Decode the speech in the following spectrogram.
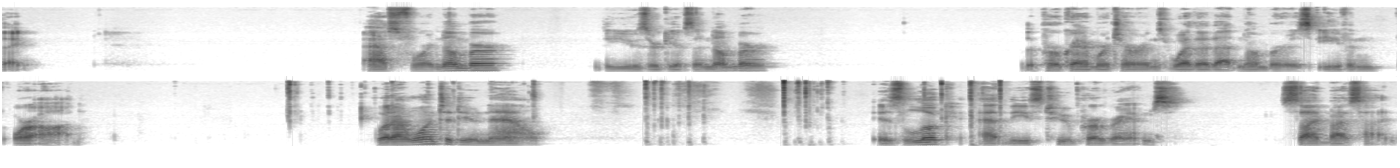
thing. Ask for a number, the user gives a number, the program returns whether that number is even or odd. What I want to do now is look at these two programs side by side.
